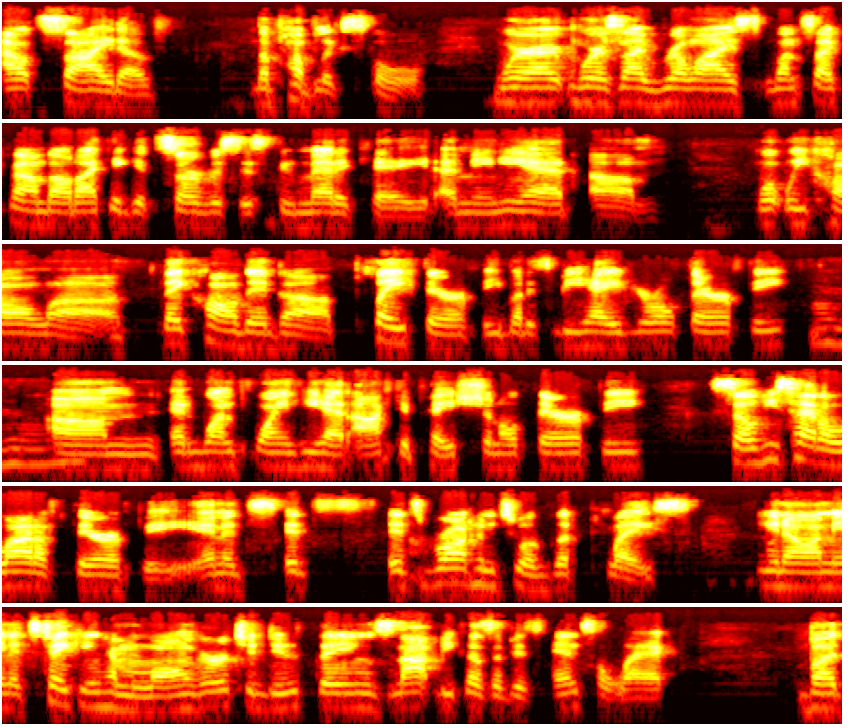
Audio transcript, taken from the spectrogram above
outside of the public school. Where whereas I realized once I found out I could get services through Medicaid. I mean, he had um, what we call uh, they called it uh, play therapy, but it's behavioral therapy. Mm-hmm. Um, at one point, he had occupational therapy. So he's had a lot of therapy, and it's it's it's brought him to a good place. You know, I mean, it's taking him longer to do things, not because of his intellect, but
